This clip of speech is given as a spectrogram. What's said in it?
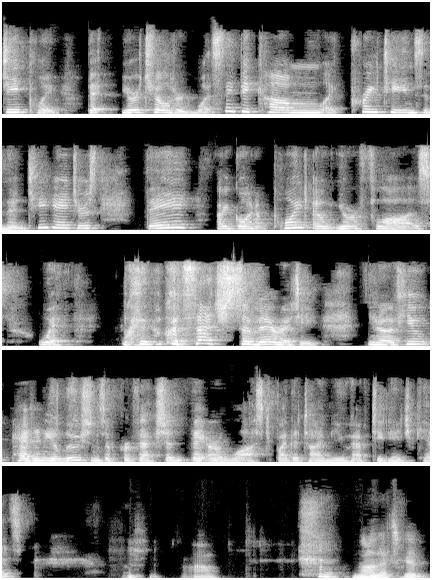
deeply that your children, once they become like preteens and then teenagers, they are going to point out your flaws with with such severity. You know, if you had any illusions of perfection, they are lost by the time you have teenage kids. wow. no, that's good.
